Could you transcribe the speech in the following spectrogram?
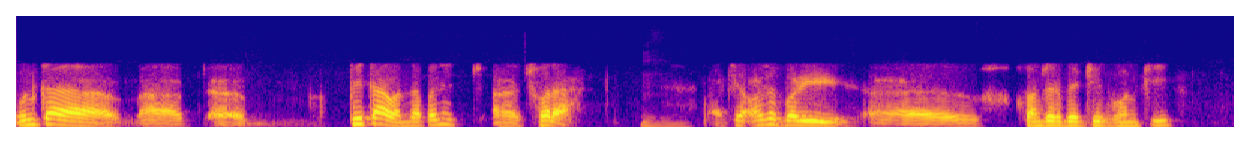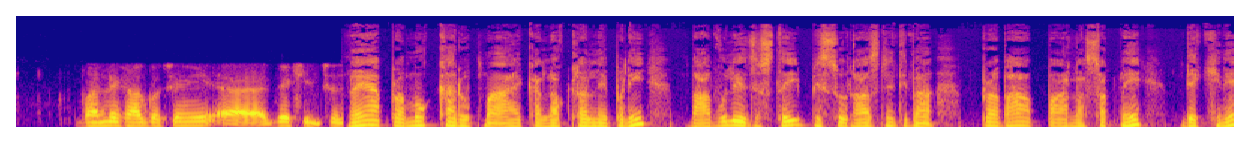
उनका पिताभन्दा पनि छोरा। चाहिँ अझ बढी कन्जर्भेटिभ हुन् कि भन्ने खालको चाहिँ देखिन्छ। नयाँ प्रमुखका रूपमा आएका लक्लनले पनि बाबुले जस्तै विश्व राजनीतिमा प्रभाव पार्न सक्ने देखिने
